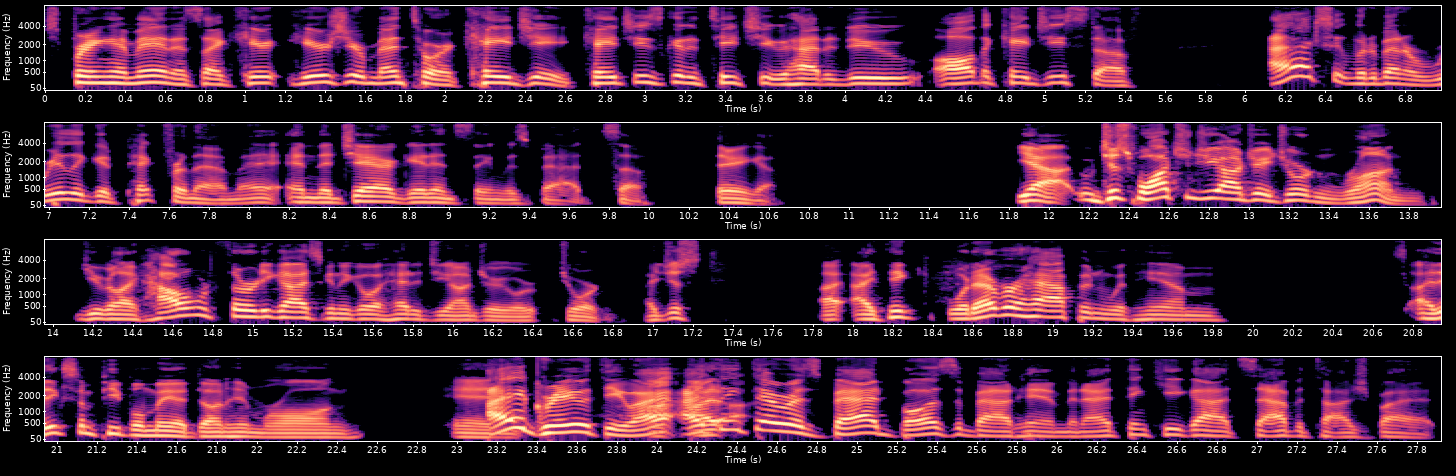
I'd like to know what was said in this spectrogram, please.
just bring him in. It's like, here, here's your mentor, KG. KG is going to teach you how to do all the KG stuff. I actually would have been a really good pick for them. And the J.R. Giddens thing was bad. So there you go. Yeah. Just watching DeAndre Jordan run, you're like, how are 30 guys going to go ahead of DeAndre Jordan? I just, I, I think whatever happened with him, I think some people may have done him wrong. And I agree with you. I, I, I, think there was bad buzz about him, and I think he got sabotaged by it.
